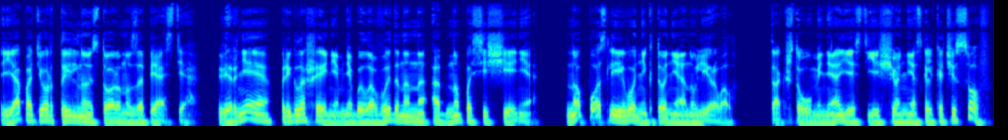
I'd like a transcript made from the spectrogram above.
Я потер тыльную сторону запястья. Вернее, приглашение мне было выдано на одно посещение, но после его никто не аннулировал. Так что у меня есть еще несколько часов,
